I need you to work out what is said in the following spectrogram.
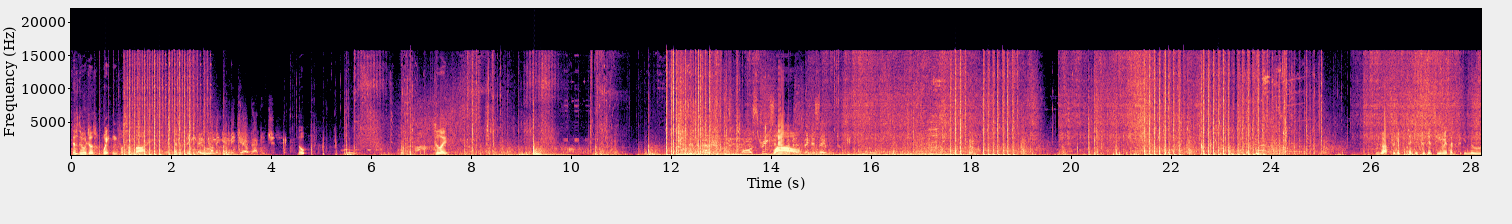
This dude just waiting for somebody. Like a fake dude. Incoming enemy care package. Nope. Too late. Wow. You got freaking protect freaking teammates like freaking noob.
